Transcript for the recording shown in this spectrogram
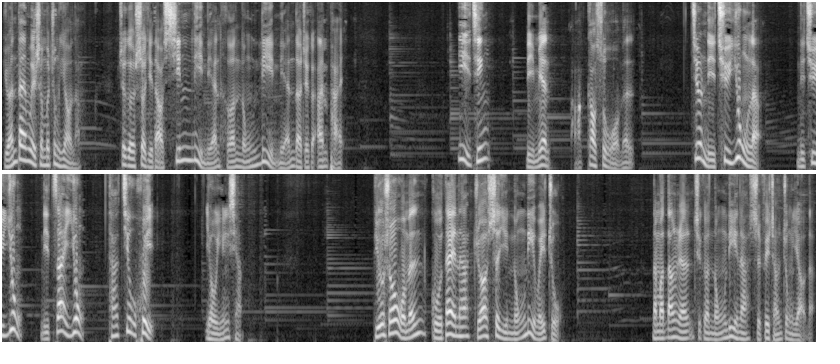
元旦为什么重要呢？这个涉及到新历年和农历年的这个安排，《易经》里面啊告诉我们，就你去用了，你去用，你再用，它就会有影响。比如说，我们古代呢，主要是以农历为主，那么当然这个农历呢是非常重要的。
